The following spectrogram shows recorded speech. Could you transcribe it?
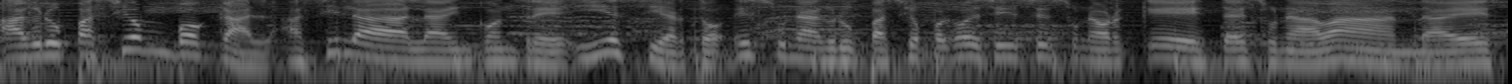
agrupación vocal, así la, la encontré. Y es cierto, es una agrupación, porque vos decís es una orquesta, es una banda, es.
